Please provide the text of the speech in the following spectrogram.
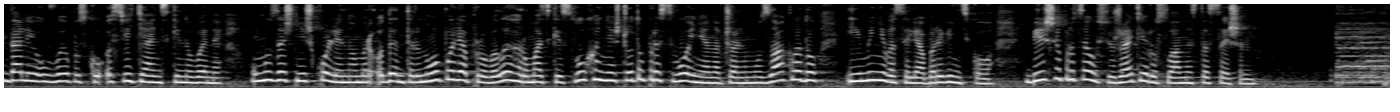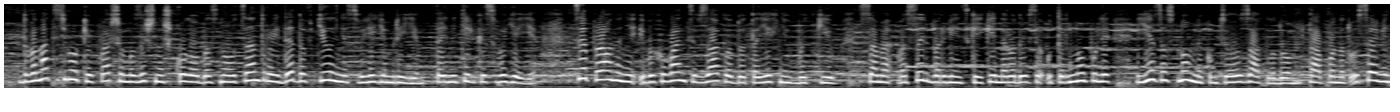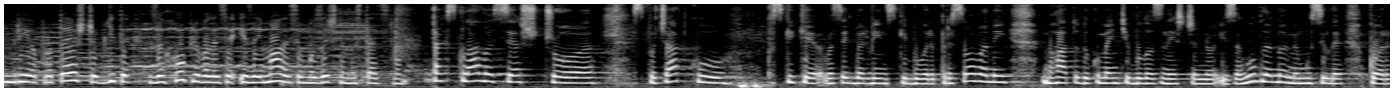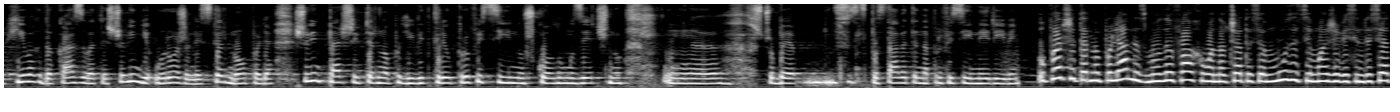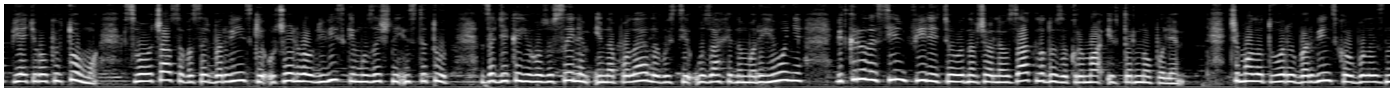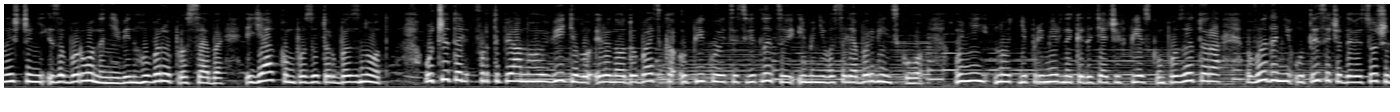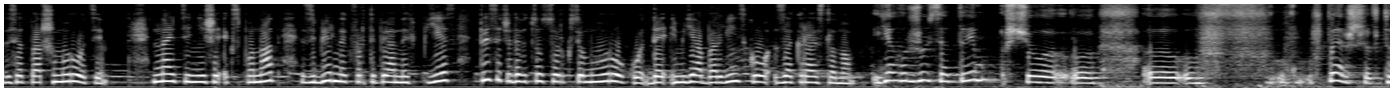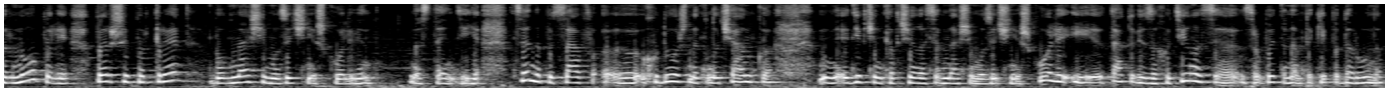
Далі у випуску освітянські новини. У музичній школі номер 1 Тернополя провели громадські слухання щодо присвоєння навчальному закладу імені Василя Барвінського. Більше про це у сюжеті Руслани Стасишин. 12 років перша музична школа обласного центру йде до втілення своєї мрії, та й не тільки своєї. Це прагнення і вихованців закладу та їхніх батьків. Саме Василь Барвінський, який народився у Тернополі, є засновником цього закладу. Та понад усе він мріяв про те, щоб діти захоплювалися і займалися музичним мистецтвом. Так склалося, що спочатку, оскільки Василь Барвінський був репресований, багато документів було знищено і загублено. Ми мусили по архівах доказувати, що він є уроженець Тернополя, що він перший в Тернополі відкрив професійну школу музичну, щоб поставити на професійний рівень. Уперше тернополяни змогли фахово навчатися музиці майже 85 років тому. Свого часу Василь Барвінський очолював Львівський музичний інститут. Завдяки його зусиллям і наполегливості у західному регіоні відкрили сім філій цього навчального закладу, зокрема і в Тернополі. Чимало творів Барвінського були знищені і заборонені. Він говорив про себе як композитор без нот. Учитель фортепіаного відділу Ірина Одобецька опікується світлицею імені Василя Барвінського. У ній нотні примірники дитячих п'єс композитора видані у 1961 році. Найцінніший експонат збірник фортепіаних п'єс 1947 року, де ім'я Барвінського закреслено. Я горжуся тим, що е, е, вперше в Тернополі перший портрет був в нашій музичній школі. Він на стенді є. Це написав е, художник Лучанко. Дівчинка вчилася в нашій музичній школі, і татові захотілося зробити нам такий подарунок.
